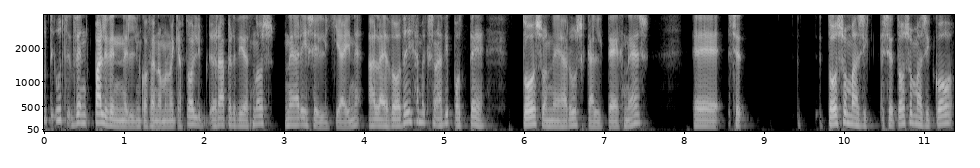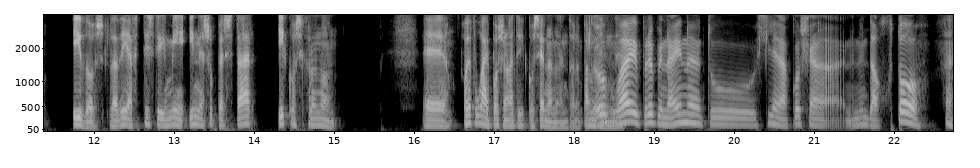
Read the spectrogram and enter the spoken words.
ούτε, ούτε, δεν, πάλι δεν είναι ελληνικό φαινόμενο και αυτό όλοι οι ράπερ διεθνώς νεαροί σε ηλικία είναι. Αλλά εδώ δεν είχαμε ξαναδεί ποτέ τόσο νεαρούς καλλιτέχνες ε, σε, τόσο σε τόσο μαζικό είδος. Δηλαδή αυτή τη στιγμή είναι superstar 20 χρονών. Ε, ο FY πόσο να είναι, 21 να είναι τώρα. Πάνω ο FY πρέπει να είναι του 1998. Ε,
